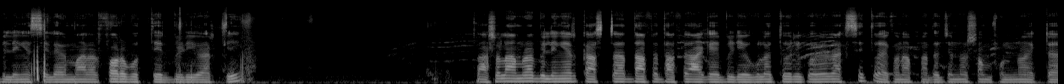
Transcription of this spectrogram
বিল্ডিংয়ে সিলার মারার পরবর্তীর ভিডিও আর কি। তো আসলে আমরা বিল্ডিংয়ের কাজটা দাফে দাফে আগে ভিডিওগুলো তৈরি করে রাখছি। তো এখন আপনাদের জন্য সম্পূর্ণ একটা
